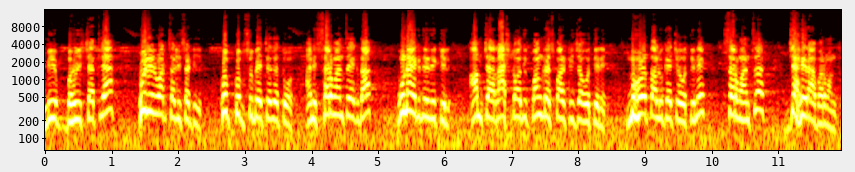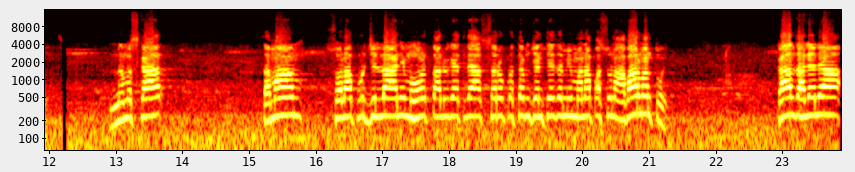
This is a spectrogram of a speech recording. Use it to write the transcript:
मी भविष्यातल्या पुढील वाटचालीसाठी खूप खूप शुभेच्छा देतो. आणि सर्वांचं एकदा पुन्हा एकदा देखील आमच्या राष्ट्रवादी काँग्रेस पार्टीच्या वतीने मोहोळ तालुक्याच्या वतीने सर्वांचं जाहीर आभार मानतो. नमस्कार. तमाम सोलापूर जिल्हा आणि मोहोळ तालुक्यातल्या सर्वप्रथम जनतेचं मी मनापासून आभार मानतोय. काल झालेल्या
